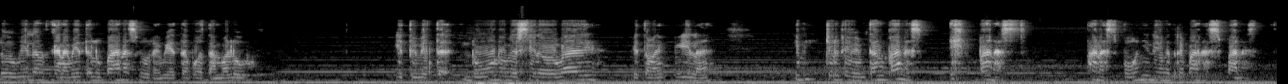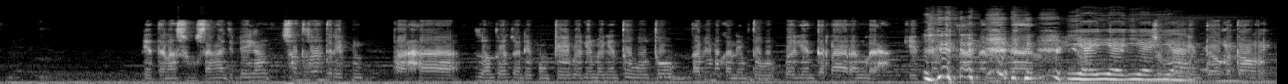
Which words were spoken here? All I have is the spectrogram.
lu bilang karena beta lu panas, sudah beta buat tambah lu. Itu beta dulu bersih lo baik. Beta gila ini curhat bintang panas. Eh panas. Panas pokoknya dia materi panas panas. Beta langsung sangat pegang dia pun paha contoh-contoh dia pun ke bagian-bagian tubuh tuh tapi bukan yang tubuh bagian terlarang lah tangan dengan iya iya. iya iya itu ketong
